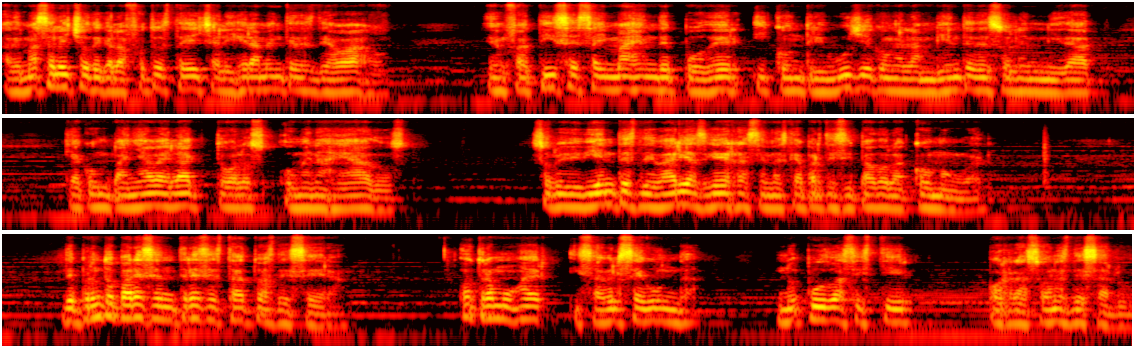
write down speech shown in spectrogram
Además el hecho de que la foto esté hecha ligeramente desde abajo enfatiza esa imagen de poder y contribuye con el ambiente de solemnidad que acompañaba el acto a los homenajeados, sobrevivientes de varias guerras en las que ha participado la Commonwealth. De pronto aparecen tres estatuas de cera. Otra mujer, Isabel II, no pudo asistir por razones de salud.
